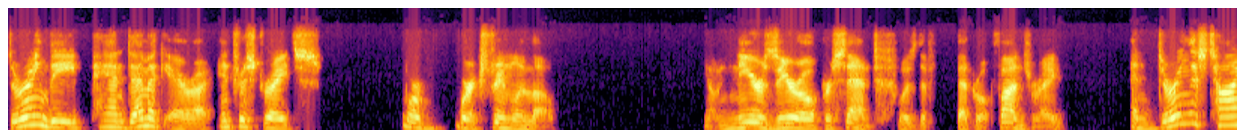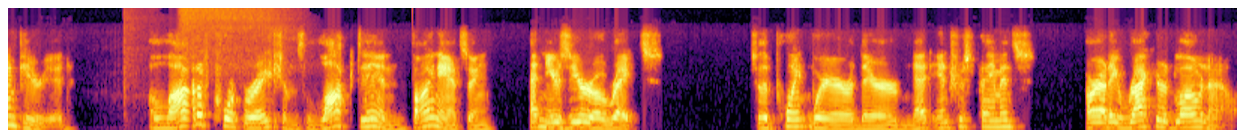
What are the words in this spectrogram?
During the pandemic era, interest rates were were extremely low. You know, near zero percent was the federal funds rate. And during this time period, a lot of corporations locked in financing at near zero rates to the point where their net interest payments are at a record low now.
